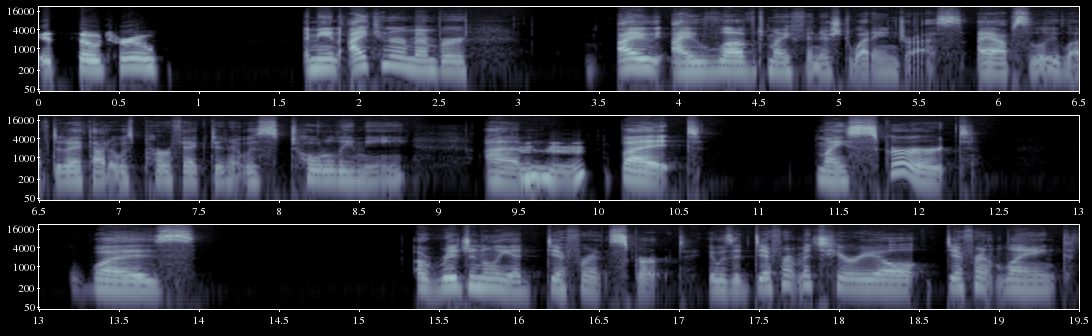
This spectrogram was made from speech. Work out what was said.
It's so true. I mean, I can remember I I loved my finished wedding dress. I absolutely loved it. I thought it was perfect and it was totally me. Um, hmm but my skirt was originally a different skirt. It was a different material, different length,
